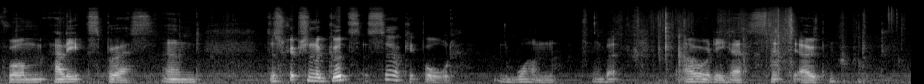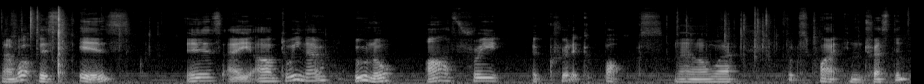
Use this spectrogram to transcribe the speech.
from AliExpress and description of goods circuit board 1 but I already uh, snipped it open. Now what this is is a Arduino Uno R3 acrylic box. Now uh, looks quite interesting.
